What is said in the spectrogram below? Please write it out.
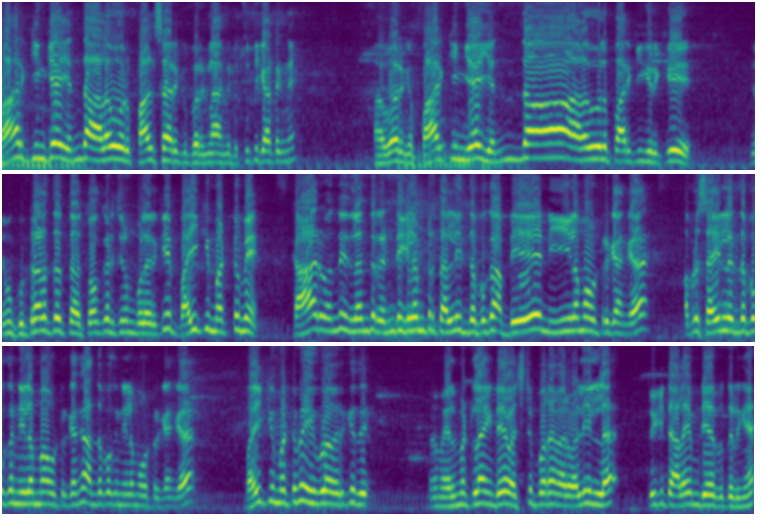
பார்க்கிங்கே எந்த அளவு ஒரு ஃபால்ஸாக இருக்குது பாருங்களா அங்கிட்ட சுற்றி காட்டுங்கண்ணே. அது பாருங்க பார்க்கிங்கே எந்த அளவில் பார்க்கிங் இருக்குது நம்ம குற்றாலத்தை தோ- தோக்கடிச்சிடும் போல இருக்கு. பைக்கு மட்டுமே. கார் வந்து இதுலேருந்து ரெண்டு கிலோமீட்டர் தள்ளி இந்த பக்கம் அப்படியே நீளமாக விட்டுருக்காங்க. அப்புறம் சைடில் இந்த பக்கம் நீளமாக விட்டுருக்காங்க அந்த பக்கம் நீளமாக விட்டுருக்காங்க. பைக்கு மட்டுமே இவ்வளோ இருக்குது. நம்ம ஹெல்மெட்லாம் இங்கே வச்சுட்டு போகிறேன் வேறு வழி இல்லை. தூக்கிட்டு அலைய முடியாது பார்த்துடுங்க.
